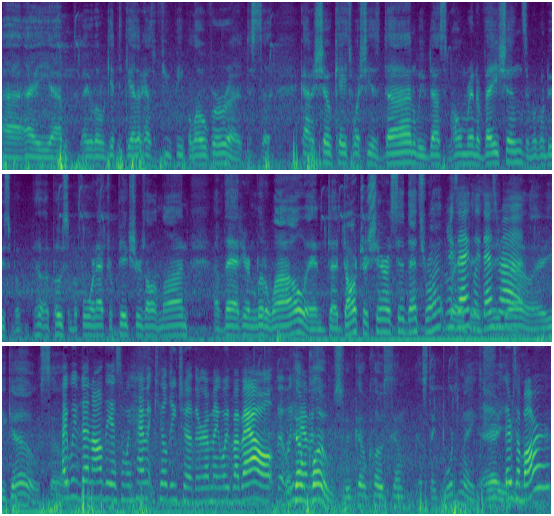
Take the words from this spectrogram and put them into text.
uh, a um, maybe a little get together, has a few people over, uh, just to kind of showcase what she has done. We've done some home renovations, and we're going to do some uh, post some before and after pictures online of that here in a little while. And uh, Dr. Sharon said that's right. Exactly, that's There right. go, There you go. So Hey, we've done all this and we haven't killed each other. I mean, we've about, but we we've come haven't. close. We've come close. Come, come stick towards me. There you There's go. a bar.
